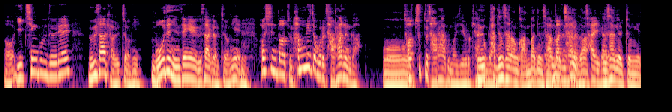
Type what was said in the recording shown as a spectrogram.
어, 이 친구들의 의사 결정이, 음. 모든 인생의 의사 결정이 음. 훨씬 더 좀 합리적으로 잘하는가. 오. 저축도 잘하고 뭐 이제 이렇게 교육 받은 사람과 안 받은 사람의 차이가, 차이가 의사 결정에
